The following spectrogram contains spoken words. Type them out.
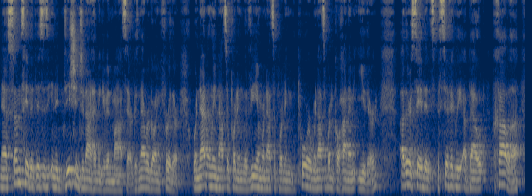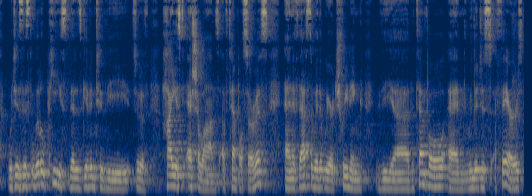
Now, some say that this is in addition to not having given Maser, because now we're going further. We're not only not supporting Leviim, we're not supporting the poor, we're not supporting Kohanim either. Others say that it's specifically about Chala, which is this little piece that is given to the sort of highest echelons of temple service. And if that's the way that we are treating the, uh, the temple and religious affairs,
